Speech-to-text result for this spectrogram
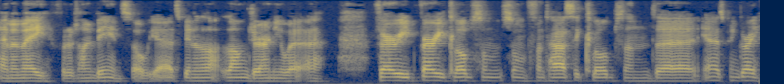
MMA for the time being. So yeah, it's been a long journey with uh, very very clubs, some some fantastic clubs, and uh, yeah, it's been great.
